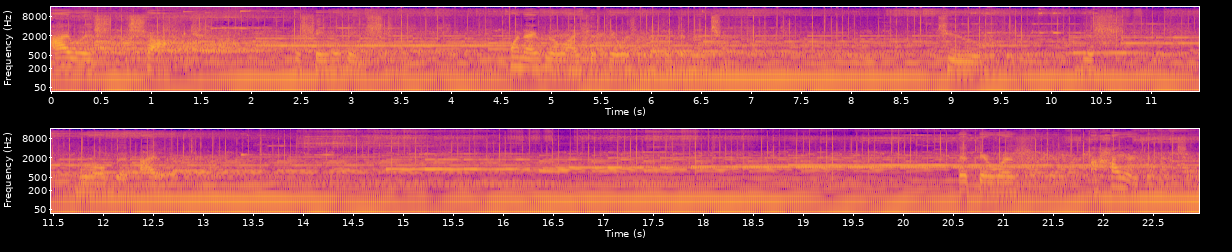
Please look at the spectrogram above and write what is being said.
I was shocked, to say the least, when I realized that there was another dimension to this world that I live in. That there was a higher dimension.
